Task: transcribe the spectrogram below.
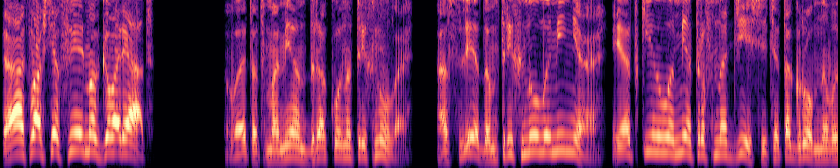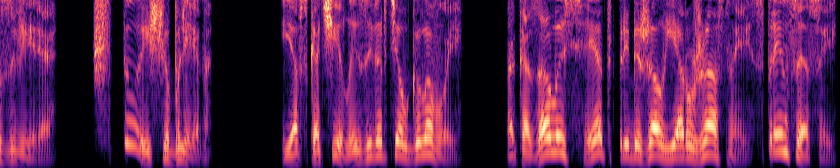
Так во всех фильмах говорят!» В этот момент дракона тряхнуло, а следом тряхнуло меня и откинуло метров на десять от огромного зверя. Что еще, блин? Я вскочил и завертел головой. Оказалось, Эд прибежал яр ужасный, с принцессой,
